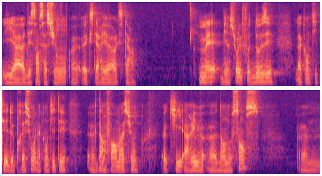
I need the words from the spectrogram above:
il y a des sensations extérieures, etc. Mais bien sûr, il faut doser la quantité de pression et la quantité d'informations qui arrivent dans nos sens euh,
